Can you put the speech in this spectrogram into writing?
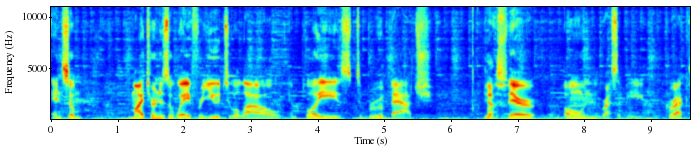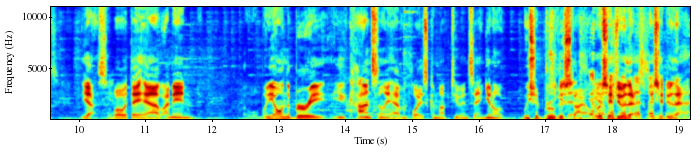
And so, My Turn is a way for you to allow employees to brew a batch yes, of their own recipe, correct? yes. Yeah. Well, what they have, I mean, when you own the brewery, you constantly have employees come up to you and saying, you know, we should brew should this this." style. Yeah, we we should should do do this. this. We should do that.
